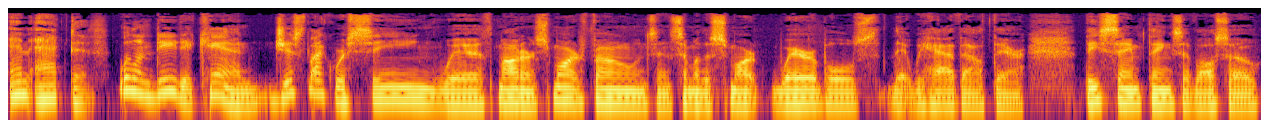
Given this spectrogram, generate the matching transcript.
and active. Well, indeed, it can. Just like we're seeing with modern smartphones and some of the smart wearables that we have out there, these same things have also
